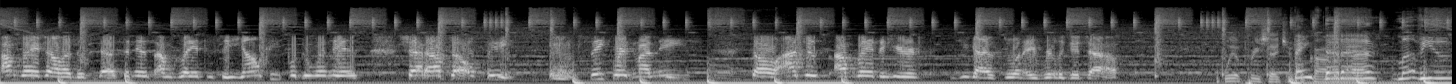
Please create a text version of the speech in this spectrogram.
I'm glad y'all are discussing this. I'm glad to see young people doing this. Shout out to OP Secret, my niece. So I just I'm glad to hear you guys doing a really good job. We appreciate you Thanks, for calling. Dada. in. Love you.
